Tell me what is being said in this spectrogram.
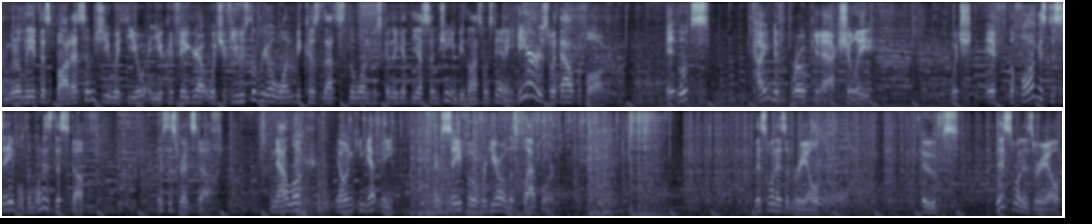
I'm gonna leave this bot SMG with you, and you can figure out which of you is the real one, because that's the one who's gonna get the SMG and be the last one standing. Here is without the fog. It looks kind of broken, actually. Which, if the fog is disabled, then what is this stuff? What is this red stuff? Now look, no one can get me. I'm safe over here on this platform. This one isn't real. Oops. This one is real.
